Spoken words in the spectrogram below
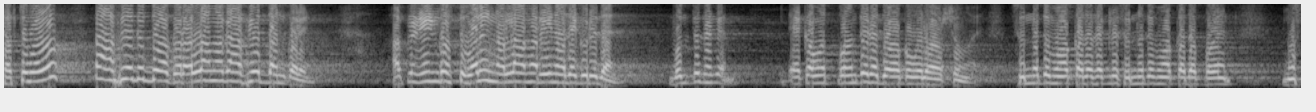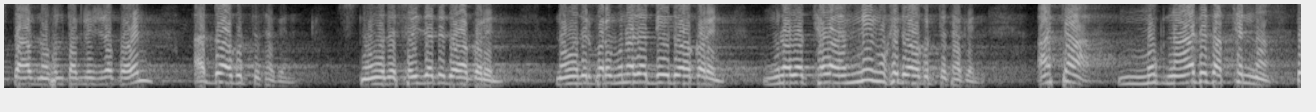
সবচেয়ে বড় তা আফিয়তের দোয়া করো, আল্লাহ আমাকে আফিয়ত দান করেন। আপনি ঋণগ্রস্ত বলেন, আল্লাহ আমার ঋণ আদায় করে দেন। বলতে থাকেন, একামত পর্যন্ত এটা দোয়া কবল হওয়ার সময়। শূন্যতে মহাক্কাদা থাকলে শূন্যতে মহাক্কাদা পড়েন মোস্তাব নফল থাকলে সেটা পড়েন, আর দোয়া করতে থাকেন। নামাজের সৈজাতে দোয়া করেন, নামাজের পরে মুনাজাত দিয়ে দোয়া করেন মুনাজাত ছাড়া এমনি মুখে দোয়া করতে থাকেন। আচ্ছা মুখ নাড়াতে চাচ্ছেন না, তো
